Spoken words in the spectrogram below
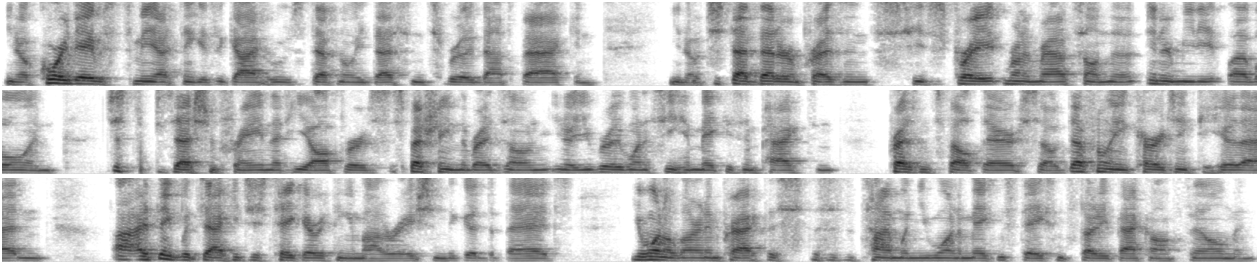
you know, Corey Davis to me, I think is a guy who's definitely destined to really bounce back and, you know, just that veteran presence. He's great running routes on the intermediate level and just the possession frame that he offers, especially in the red zone. You know, you really want to see him make his impact and presence felt there. So definitely encouraging to hear that. And I think with Zach, you just take everything in moderation, the good, the bad. You want to learn in practice. This is the time when you want to make mistakes and study back on film and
